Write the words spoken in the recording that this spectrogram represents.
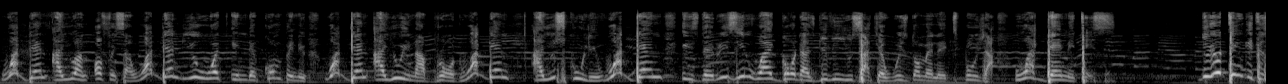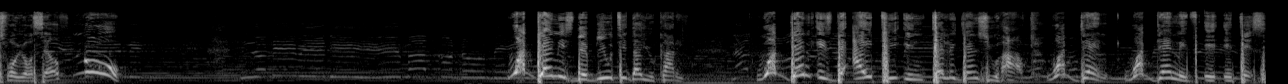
What then are you an officer? What then do you work in the company? What then are you in abroad? What then are you schooling? What then is the reason why God has given you such a wisdom and exposure? What then it is? Do you think it is for yourself? No. What then is the beauty that you carry? What then is the IT intelligence you have? What then? What then it, it, it is?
